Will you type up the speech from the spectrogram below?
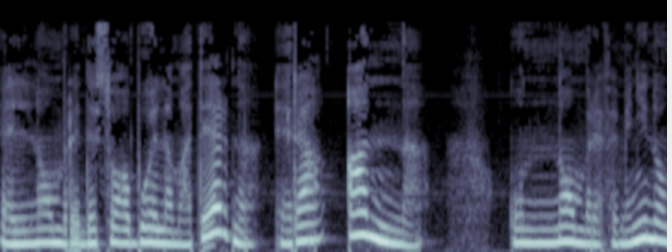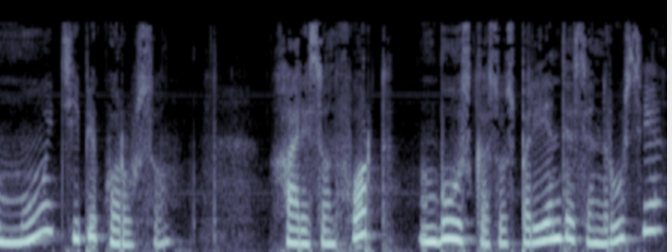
El nombre de su abuela materna era Anna, un nombre femenino muy típico ruso. Harrison Ford busca a sus parientes en Rusia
